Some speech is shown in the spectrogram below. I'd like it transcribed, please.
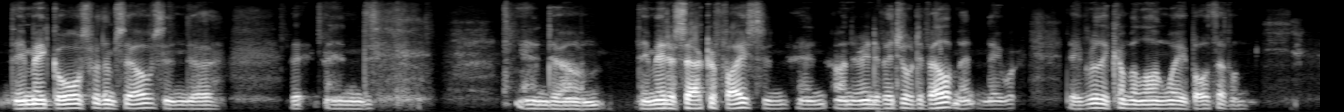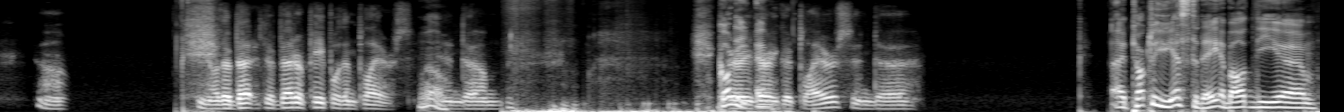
they made goals for themselves, and uh, and and um, they made a sacrifice and, and on their individual development, and they were they've really come a long way, both of them. Uh, you know, they're better they're better people than players, Wow. and um, Gordy, very uh, very good players, and uh, I talked to you yesterday about the um,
